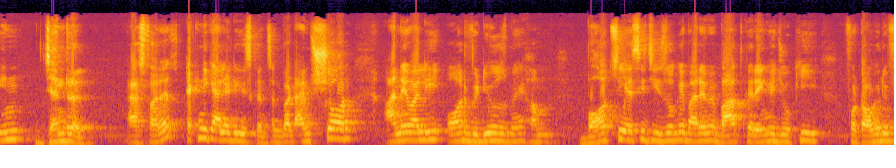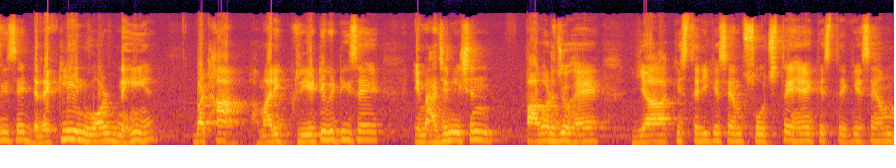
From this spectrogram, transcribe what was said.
in general as far as technicality is concern but I am sure आने वाली और वीडियोज़ में हम बहुत सी ऐसी चीज़ों के बारे में बात करेंगे जो कि फोटोग्राफी से डायरेक्टली इन्वॉल्व नहीं है बट हाँ हमारी क्रिएटिविटी से इमेजिनेशन पावर जो है, या किस तरीके से हम सोचते हैं, किस तरीके से हम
